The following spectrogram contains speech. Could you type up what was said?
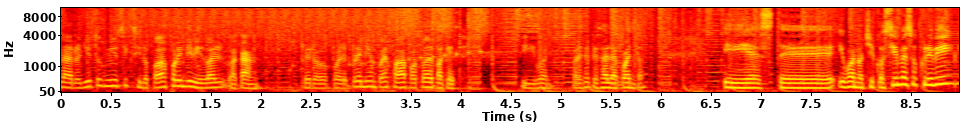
claro, YouTube Music si lo pagas por individual, bacán. Pero por el premium puedes pagar por todo el paquete. Y bueno, parece que sale a cuenta. Y este, y bueno chicos, sí me suscribí.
